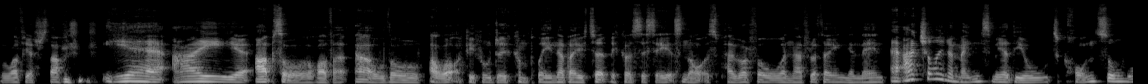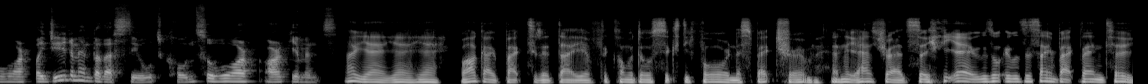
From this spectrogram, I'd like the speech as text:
love your stuff. yeah, I absolutely love it. Although a lot of people do complain about it because they say it's not as powerful and everything. And then it actually reminds me of the old console war. Like, do you remember this, the old console war arguments? Oh, yeah, yeah, yeah. Well, I'll go back to the day of the Commodore 64 and the Spectrum and the Amstrad. So, yeah, it was it was the same back then, too.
